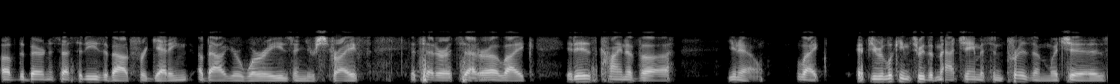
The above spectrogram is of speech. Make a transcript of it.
of the bare necessities about forgetting about your worries and your strife, et cetera, et cetera? Like it is kind of a, you know, like if you're looking through the Matt Jamison prism, which is,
